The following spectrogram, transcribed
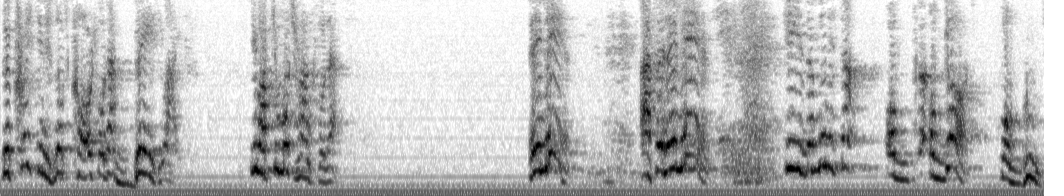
The Christian is not called for that base life. You have too much rank for that. Amen. I said amen. amen. He is the minister of, of God for good.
